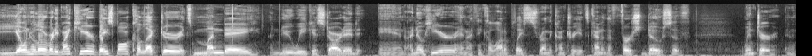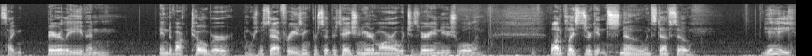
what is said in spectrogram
Yo and hello everybody, Mike here, baseball collector. It's Monday, a new week has started, and I know here and I think a lot of places around the country, it's kind of the first dose of winter, and it's like barely even end of October, and we're supposed to have freezing precipitation here tomorrow, which is very unusual, and a lot of places are getting snow and stuff, so yay,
